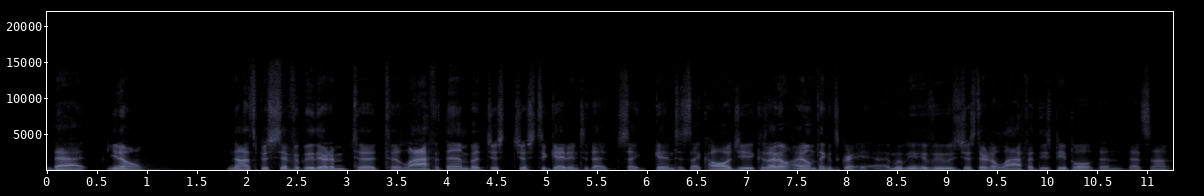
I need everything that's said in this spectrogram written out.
that you know not specifically there to to to laugh at them, but just just to get into that get into psychology. Because I don't I don't think it's great a movie. If it was just there to laugh at these people, then that's not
